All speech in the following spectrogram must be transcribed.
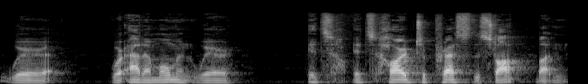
we're, we're at a moment where it's it's hard to press the stop button.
